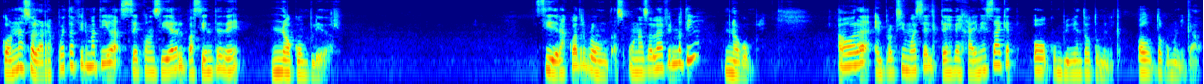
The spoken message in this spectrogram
con una sola respuesta afirmativa se considera el paciente de no cumplidor. Si de las cuatro preguntas una sola afirmativa, no cumple. Ahora el próximo es el test de Heine-Sackett o cumplimiento autocomunicado.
